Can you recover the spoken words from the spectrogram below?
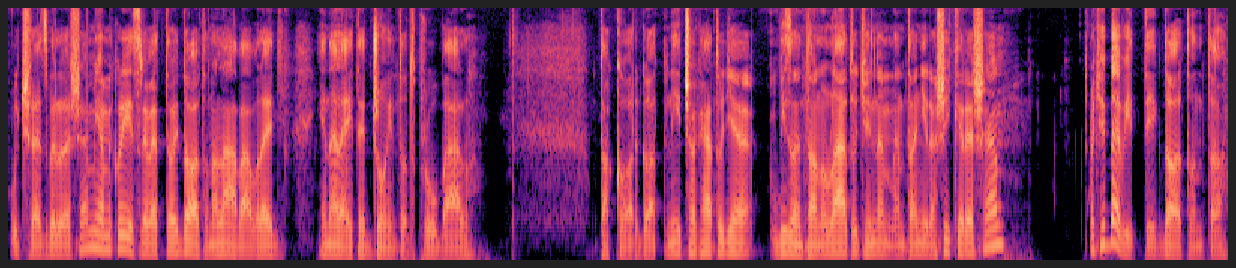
úgy se lesz belőle semmi, amikor észrevette, hogy Dalton a lábával egy ilyen elejtett jointot próbál takargatni, csak hát ugye bizonytalanul állt, úgyhogy nem ment annyira sikeresen. Úgyhogy bevitték Daltont a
